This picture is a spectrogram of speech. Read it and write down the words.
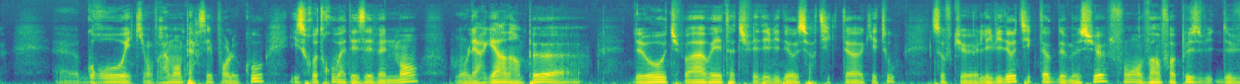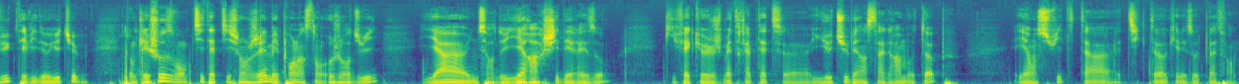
euh, gros et qui ont vraiment percé pour le coup, ils se retrouvent à des événements où on les regarde un peu euh, de haut, tu vois, ah oui, toi tu fais des vidéos sur TikTok et tout. Sauf que les vidéos TikTok de monsieur font 20 fois plus de vues que tes vidéos YouTube. Donc les choses vont petit à petit changer, mais pour l'instant, aujourd'hui, il y a une sorte de hiérarchie des réseaux qui fait que je mettrais peut-être euh, YouTube et Instagram au top. Et ensuite, tu as TikTok et les autres plateformes.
